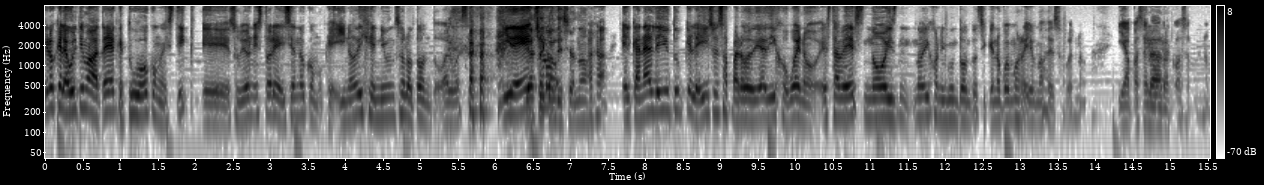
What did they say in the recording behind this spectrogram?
Creo que la última batalla que tuvo con Stick eh, subió una historia diciendo como que, y no dije ni un solo tonto o algo así. Y de Ya se hecho, condicionó. ajá, el canal de YouTube que le hizo esa parodia dijo, bueno, esta vez no, no dijo ningún tonto, así que no podemos reírnos de eso, pues, ¿no? Y ya Claro. otra cosa, pues, ¿no?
